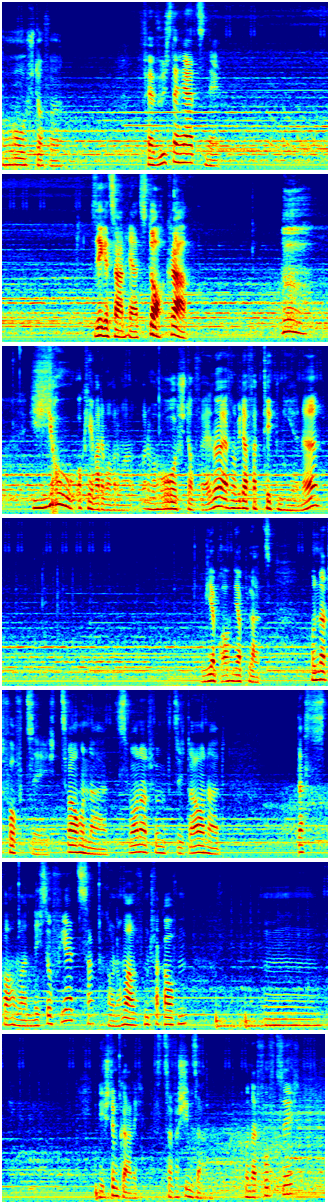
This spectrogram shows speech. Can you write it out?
Rohstoffe. Verwüsterherz? Nee. Sägezahnherz. Doch, klar. Jo, okay, warte mal, warte mal. Warte mal, Rohstoffe. Erstmal wieder verticken hier, ne? Wir brauchen ja Platz. 150, 200, 250, 300. Das brauchen wir nicht so viel. Zack, können wir nochmal mitverkaufen. Hm. Nee, stimmt gar nicht. Das sind zwei verschiedene Sachen. 150,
